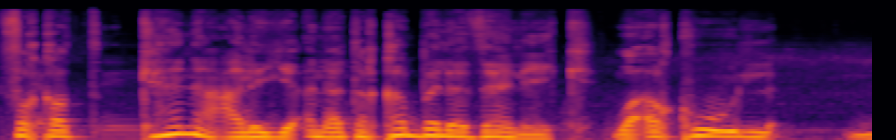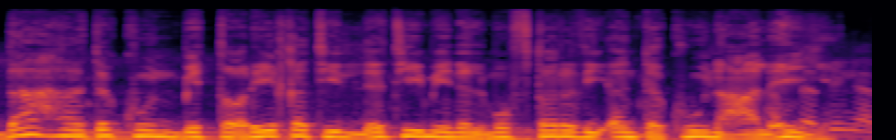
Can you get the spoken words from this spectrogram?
فقط كان علي أن أتقبل ذلك وأقول دعها تكن بالطريقة التي من المفترض أن تكون علي.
